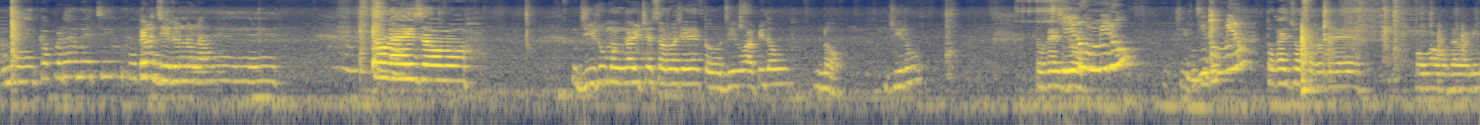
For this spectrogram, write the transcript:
અમે કપડા મેચિંગ પેલું જીરુંનું નામ. તો ગાઈઝ જીરું મંગાવ્યું છે સરોજે તો જીરું આપી દઉં. લો જીરું તો ગાઈઝ જો મીરું જીરું મીરું તો ગાઈઝ જો સરોજે પૌવા વગાડવાની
